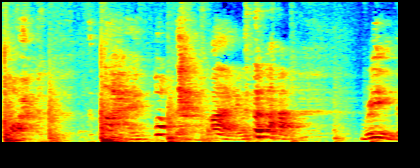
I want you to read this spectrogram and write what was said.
four, five, oh, five. breathe.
